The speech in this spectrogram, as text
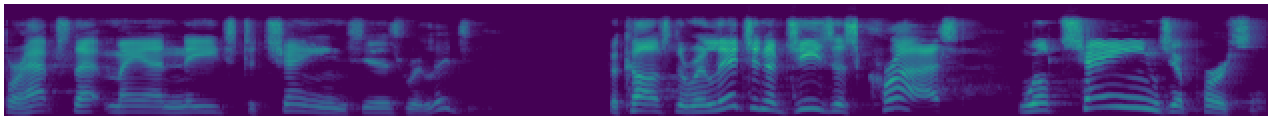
perhaps that man needs to change his religion. Because the religion of Jesus Christ will change a person.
